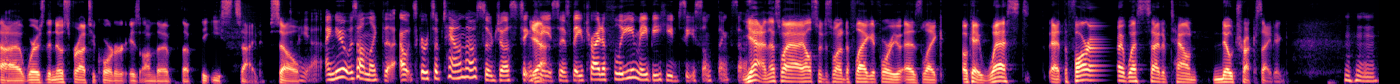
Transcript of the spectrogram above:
uh, whereas the Nosferatu quarter is on the, the the east side. So, Yeah, I knew it was on like the outskirts of town though, so just in Yeah. case if they try to flee, maybe he'd see something. So yeah, and that's why I also just wanted to flag it for you as like, okay, west at the far west side of town, no truck sighting. Mhm.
